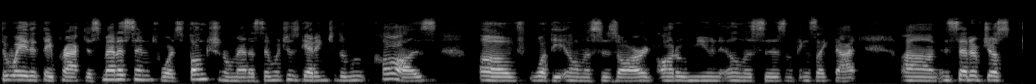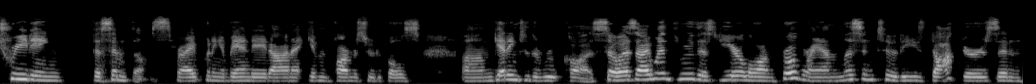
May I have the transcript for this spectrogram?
the way that they practice medicine towards functional medicine, which is getting to the root cause of what the illnesses are, and autoimmune illnesses and things like that, um, instead of just treating the symptoms, right? Putting a band-aid on it, giving pharmaceuticals, um, getting to the root cause. So as I went through this year-long program and listened to these doctors and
